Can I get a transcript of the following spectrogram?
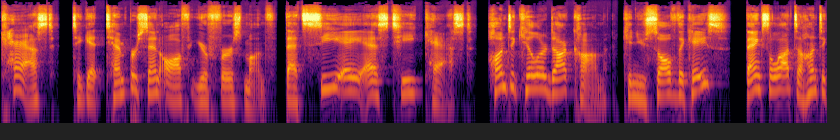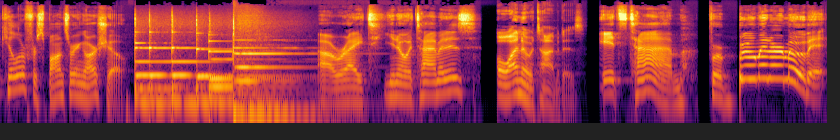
CAST to get 10% off your first month. That's C A S T CAST. Huntakiller.com. Can you solve the case? Thanks a lot to Hunt a Killer for sponsoring our show. All right, you know what time it is? Oh, I know what time it is. It's time for Boom It or Move It.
